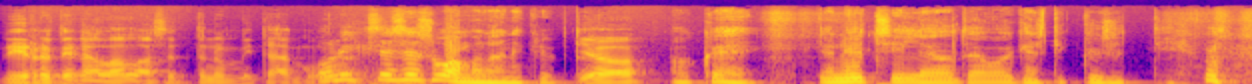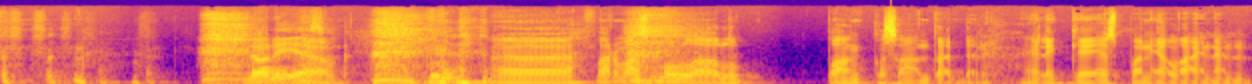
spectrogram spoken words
niin rytinällä alas, että en ole mitään muuta. Oliko se se suomalainen krypto? Joo. Okei. Okay. Ja nyt sille, jolta oikeasti kysyttiin. No niin, varmaan mulla on ollut Pankko Santander, eli espanjalainen,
